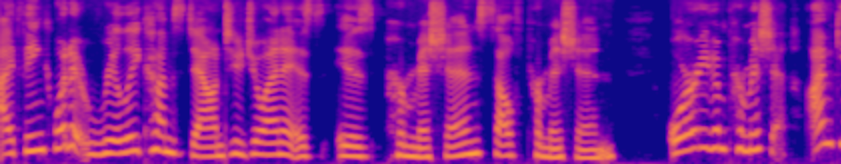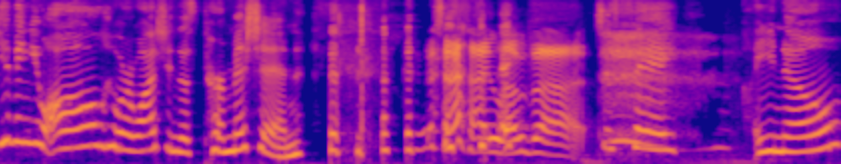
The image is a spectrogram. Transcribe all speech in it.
I think what it really comes down to, Joanna, is is permission, self permission or even permission. I'm giving you all who are watching this permission. say, I love that. To say, you know,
